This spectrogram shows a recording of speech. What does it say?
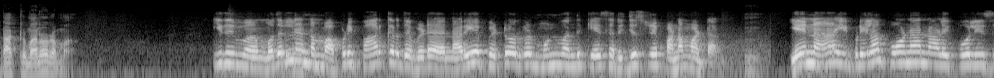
டாக்டர் மனோரமா? இது முதல்ல நம்ம அப்படி பார்க்கறதை விட நிறைய பெற்றோர்கள் முன் வந்து கேஸை ரிஜிஸ்டரே பண்ண மாட்டாங்க. ஏன்னா இப்படிலாம் போனா நாளைக்கு போலீஸ்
